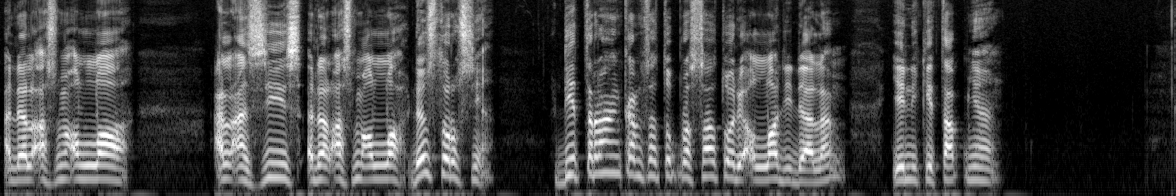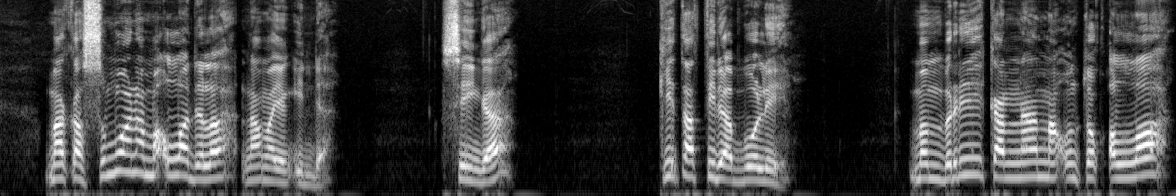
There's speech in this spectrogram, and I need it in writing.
adalah asma Allah. Al-Aziz adalah asma Allah. Dan seterusnya. Diterangkan satu persatu oleh Allah di dalam ini kitabnya. Maka semua nama Allah adalah nama yang indah. Sehingga kita tidak boleh memberikan nama untuk Allah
